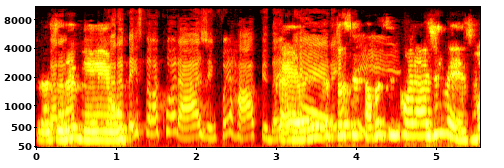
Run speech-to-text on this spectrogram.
Prazer parabéns, é meu. Parabéns pela coragem, foi rápida. É, eu tô, você tava sem coragem mesmo.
